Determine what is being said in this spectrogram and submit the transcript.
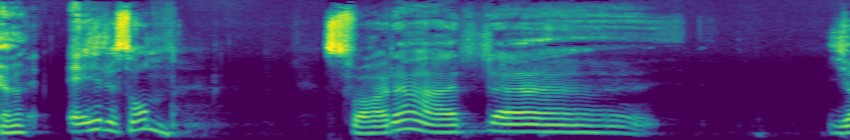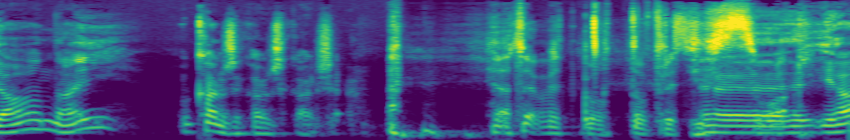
Ja. Er det sånn? Svaret er eh, ja, nei, og kanskje, kanskje, kanskje. Ja, det var et godt og presist svar. Eh, ja,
